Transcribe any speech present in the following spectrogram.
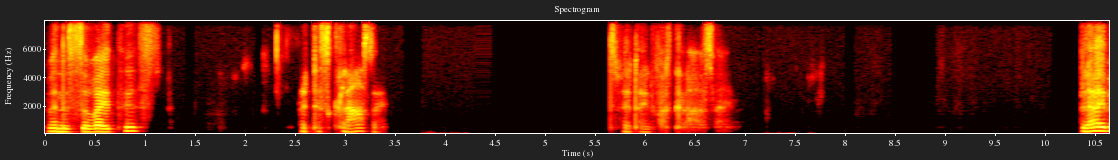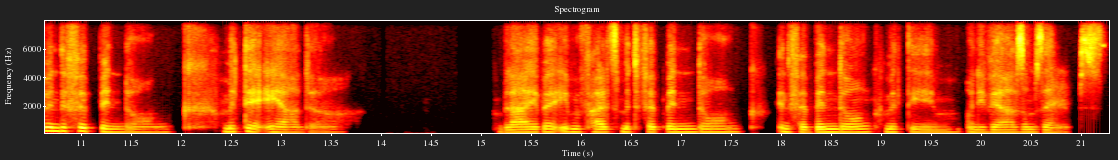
Wenn es soweit ist, wird es klar sein. Es wird einfach klar sein. Bleibende Verbindung mit der Erde. Bleibe ebenfalls mit Verbindung, in Verbindung mit dem Universum selbst.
